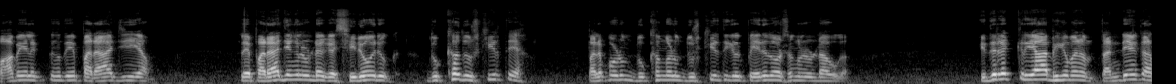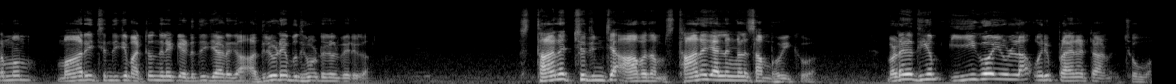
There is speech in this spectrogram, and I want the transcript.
പാപയലഗ്നതയെ പരാജയം അല്ലെ പരാജയങ്ങളുണ്ടാകുക ശിരോരുഖ് ദുഃഖ ദുഷ്കീർത്തയാ. പലപ്പോഴും ദുഃഖങ്ങളും ദുഷ്കീർത്തികൾ പേരുദോഷങ്ങളും ഉണ്ടാവുക. ഇതര ക്രിയാഭിഗമനം തന്റെ കർമ്മം മാറി ചിന്തിച്ച് മറ്റൊന്നിലേക്ക് എടുത്തു ചാടുക. അതിലൂടെ ബുദ്ധിമുട്ടുകൾ വരിക. സ്ഥാനച്യുതിഞ്ച ആപദം സ്ഥാനചലനങ്ങൾ സംഭവിക്കുക. വളരെയധികം ഈഗോയുള്ള ഒരു പ്ലാനറ്റാണ് ചൊവ്വ.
